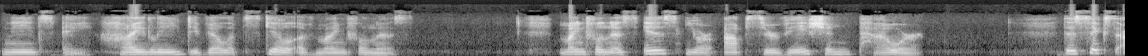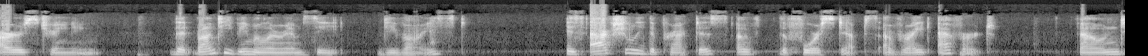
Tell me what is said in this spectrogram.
needs a highly developed skill of mindfulness. Mindfulness is your observation power. The six R's training that Bhante Vimalaramsi devised is actually the practice of the four steps of right effort found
